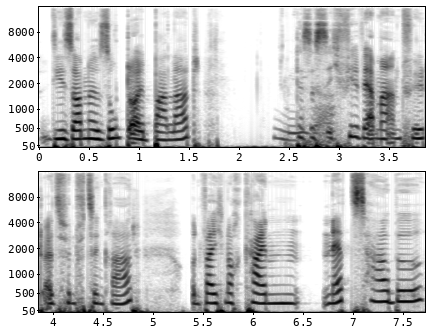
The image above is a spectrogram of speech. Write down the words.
die Sonne so doll ballert, dass es Mega. sich viel wärmer anfühlt als 15 Grad. Und weil ich noch kein Netz habe,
